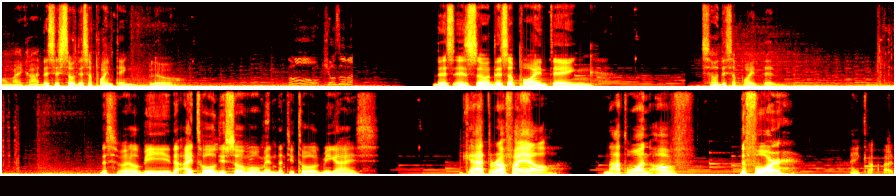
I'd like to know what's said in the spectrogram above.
Oh my god, this is so disappointing. Blue. This is so disappointing. So disappointed. This will be the I told you so moment that you told me, guys. Got Raphael. Not one of The four. My God.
